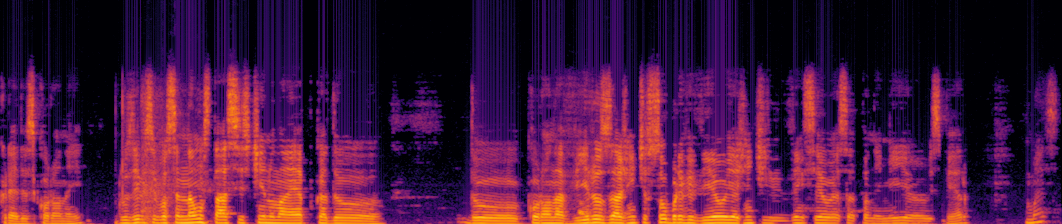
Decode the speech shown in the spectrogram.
credo esse corona aí. Inclusive, se você não está assistindo na época do, do coronavírus, a gente sobreviveu e a gente venceu essa pandemia, eu espero. Mas,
